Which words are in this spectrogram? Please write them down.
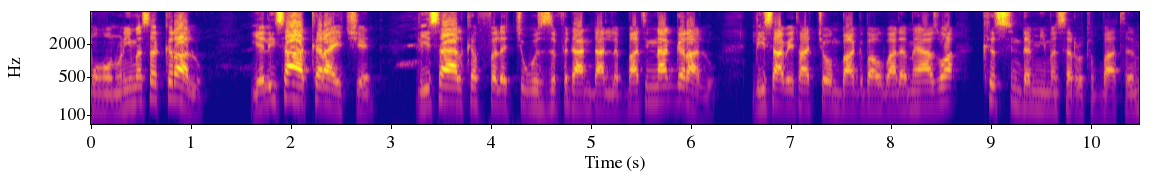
መሆኑን ይመሰክራሉ። የሊሳ አከራይችን ሊሳ ያልከፈለችው ውዝፍ ዕዳ እንዳለባት ይናገራሉ። ሊሳ ቤታቸውን በአግባቡ ባለመያዟ ክስ እንደሚመሰርቱባትም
